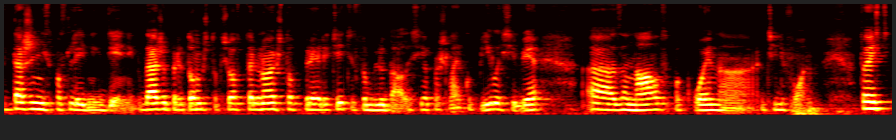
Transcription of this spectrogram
даже не с последних денег, даже при том, что все остальное, что в приоритете соблюдалось. Я пошла и купила себе э, за спокойно телефон. То есть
